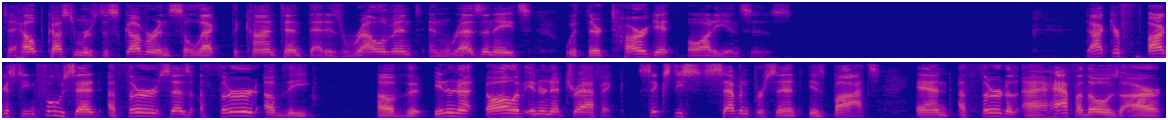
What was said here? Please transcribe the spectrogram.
to help customers discover and select the content that is relevant and resonates with their target audiences. Dr. Augustine Fou said a third says a third of the of the internet all of internet traffic, 67% is bots and a third of a half of those are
